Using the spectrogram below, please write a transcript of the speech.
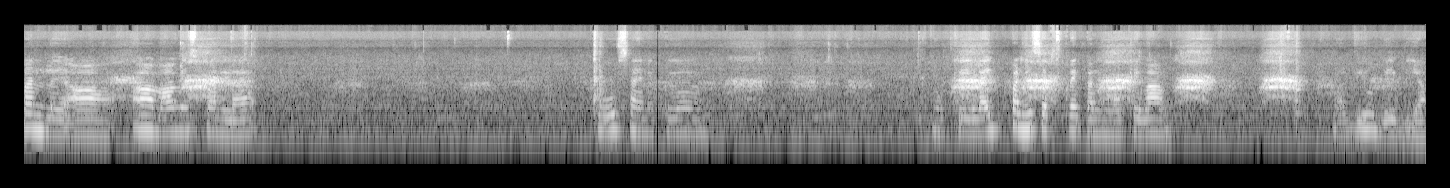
பண்ணலையா? ஆமாம் மிஸ் பண்ணல. கோர்ஸா எனக்கு. ஓகே லைக் பண்ணி சப்ஸ்கிரைப் பண்ணுங்க ஓகேவா லவ் யூ பேபியா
